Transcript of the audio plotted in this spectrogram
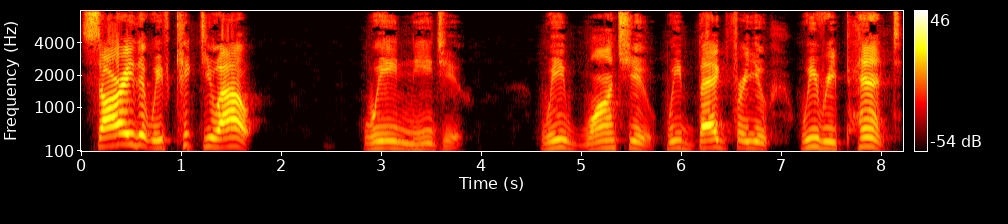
Sorry that we've kicked you out. We need you. We want you. We beg for you. We repent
